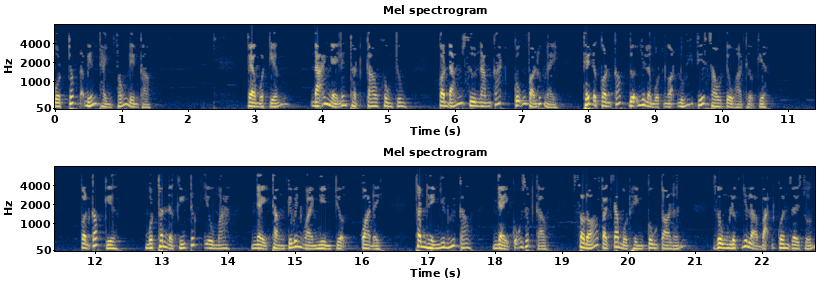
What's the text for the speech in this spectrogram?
Một chốc đã biến thành phóng lên cao Vèo một tiếng đã nhảy lên thật cao không trung. Còn đám sư Nam Cát cũng vào lúc này Thấy được con cóc tựa như là một ngọn núi phía sau tiểu hòa thượng kia. Con cóc kia Một thân là khí tức yêu ma Nhảy thẳng từ bên ngoài nghìn trượng qua đây. Thân hình như núi cao Nhảy cũng rất cao. Sau đó vạch ra một hình cung to lớn Dùng lực như là vạn quân rơi xuống.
